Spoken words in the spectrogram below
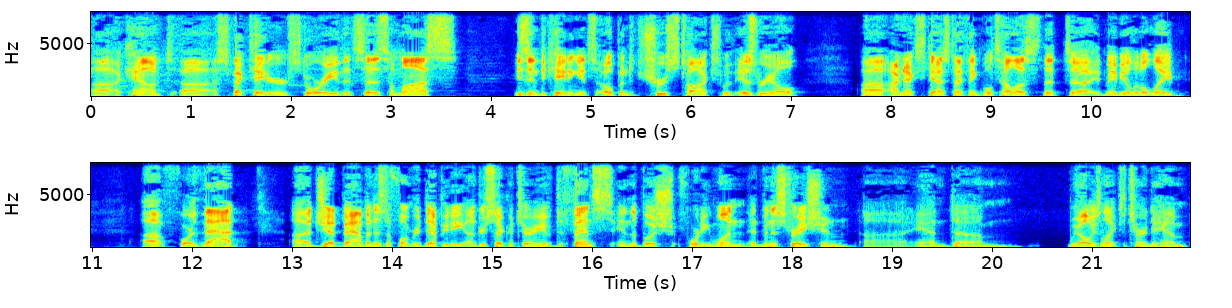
uh, account uh, a spectator story that says Hamas is indicating it's open to truce talks with Israel. Uh, our next guest, I think, will tell us that uh, it may be a little late uh, for that. Uh, Jed Babbin is a former deputy undersecretary of defense in the Bush 41 administration, and um, we always like to turn to him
